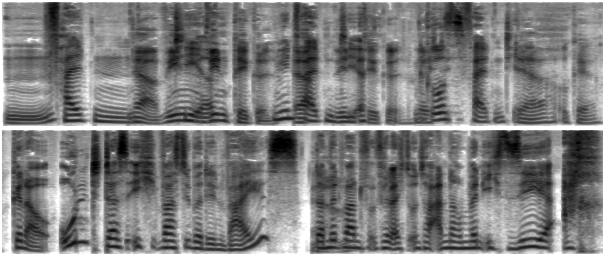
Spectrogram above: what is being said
Mhm. Falten. Ja, wie ein, Tier. wie ein Pickel. Wie ein ja, Faltentier. Wie ein Pickel. Ein großes Faltentier. Ja, okay. Genau. Und dass ich was über den weiß, damit Ja. man vielleicht unter anderem, wenn ich sehe, ach,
